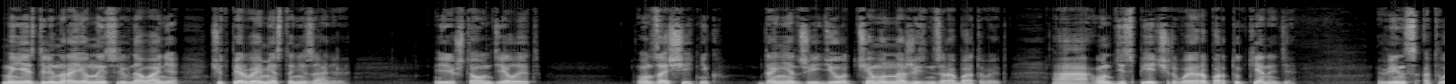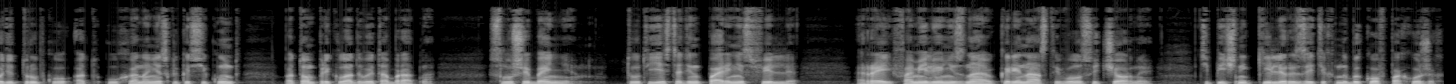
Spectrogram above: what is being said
Мы ездили на районные соревнования, Чуть первое место не заняли. И что он делает? Он защитник. Да нет же, идиот, чем он на жизнь зарабатывает? А, он диспетчер в аэропорту Кеннеди. Винс отводит трубку от уха на несколько секунд, потом прикладывает обратно. «Слушай, Бенни, тут есть один парень из Филли. Рэй, фамилию не знаю, коренастый, волосы черные. Типичный киллер из этих на быков похожих.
